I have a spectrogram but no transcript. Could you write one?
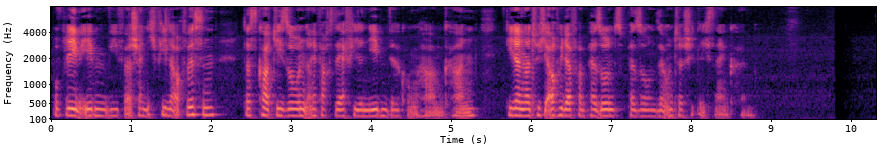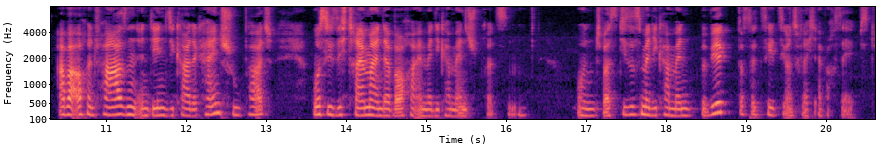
Problem eben, wie wahrscheinlich viele auch wissen, dass Cortison einfach sehr viele Nebenwirkungen haben kann, die dann natürlich auch wieder von Person zu Person sehr unterschiedlich sein können. Aber auch in Phasen, in denen sie gerade keinen Schub hat, muss sie sich dreimal in der Woche ein Medikament spritzen. Und was dieses Medikament bewirkt, das erzählt sie uns vielleicht einfach selbst.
